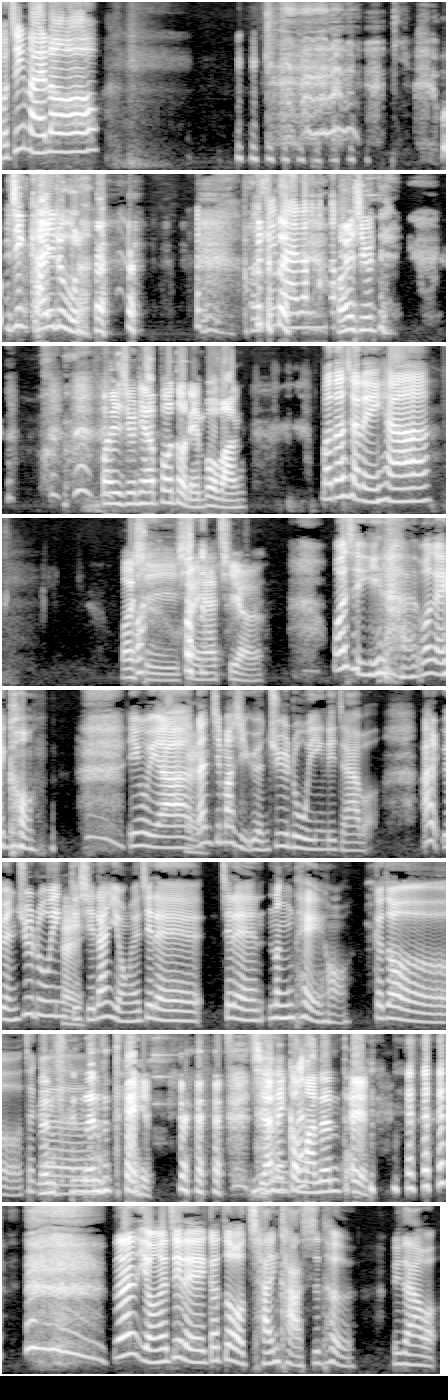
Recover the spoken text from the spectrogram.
我进来喽！我已经开路了。我进来了，欢迎收听，欢迎收听《报道联播网》。报道小林兄，我是小林兄七儿，我是伊兰。我跟你讲，因为啊，咱今嘛是远距录音，你知影无？啊，远距录音其实咱用的这个这个软体吼，叫做这个 是安尼讲嘛能退，咱用的这个叫做禅卡斯特，你知道无？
